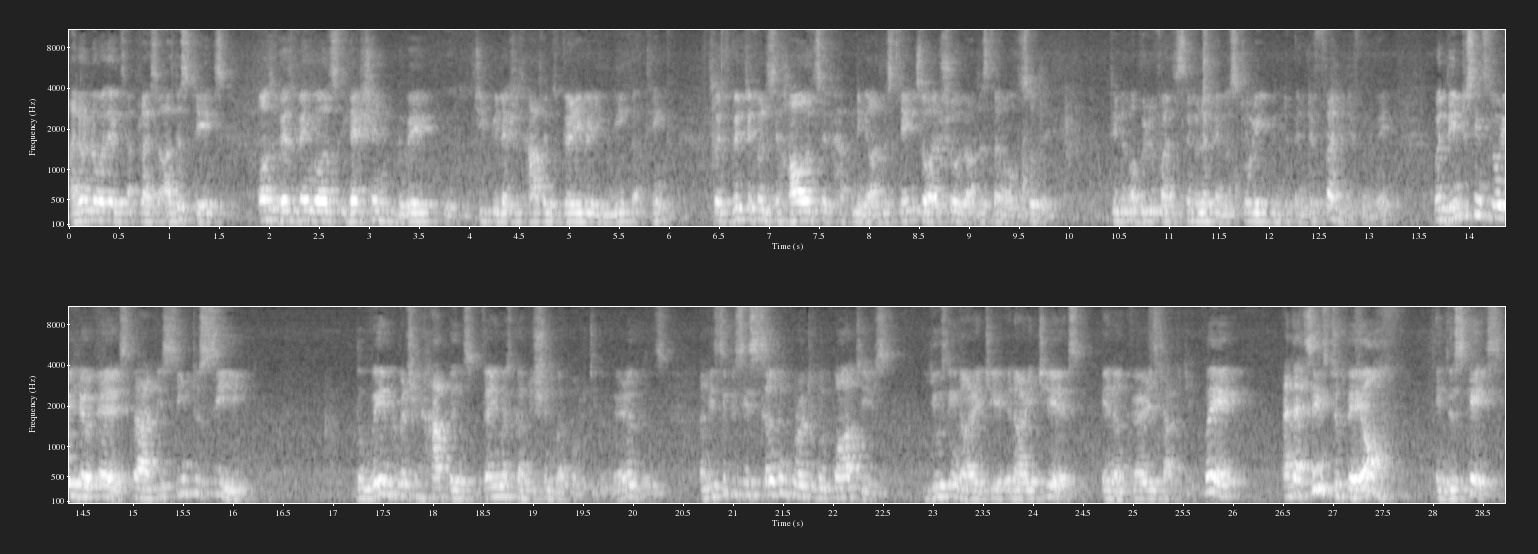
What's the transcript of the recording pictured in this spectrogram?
I don't know whether it applies to other states. Also, West Bengal's election, the way the GP elections happen is very, very unique, I think. So it's a bit difficult to how it's happening in other states. So I'll show Rajasthan also. They didn't able find a similar kind of story in, in different, different way. But the interesting story here is that we seem to see the way implementation happens very much conditioned by political variables. And we seem to see certain political parties using NREG, NREGS in a very strategic way, and that seems to pay off in this case,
